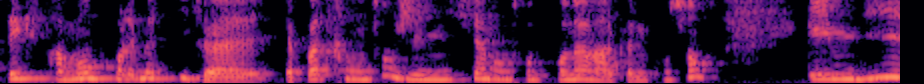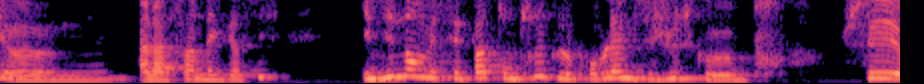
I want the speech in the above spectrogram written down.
c'est extrêmement problématique. il n'y a pas très longtemps, j'ai initié un entrepreneur à la pleine conscience et il me dit, à la fin de l'exercice, il me dit non, mais c'est pas ton truc, le problème, c'est juste que, tu sais,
